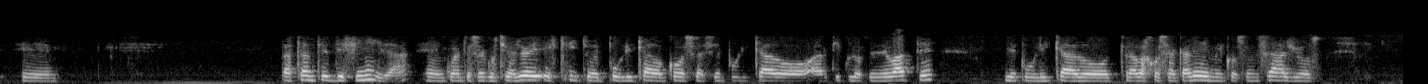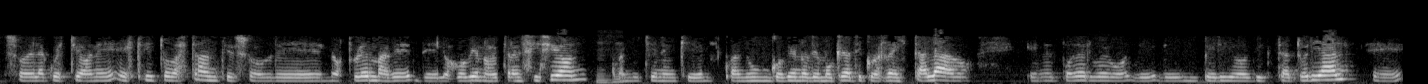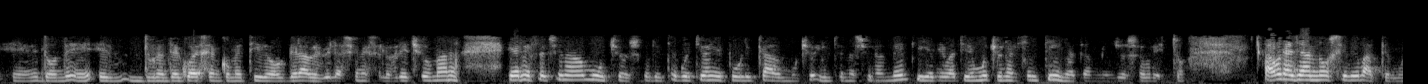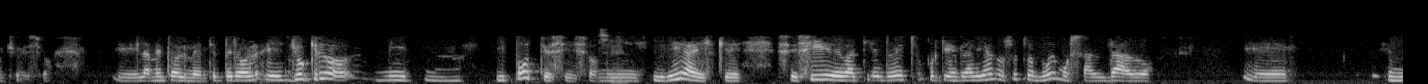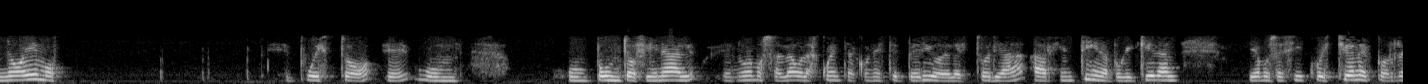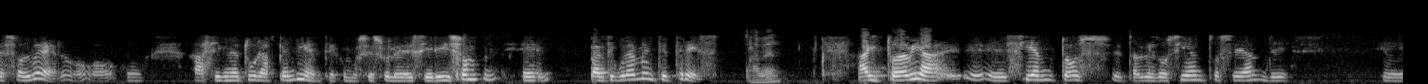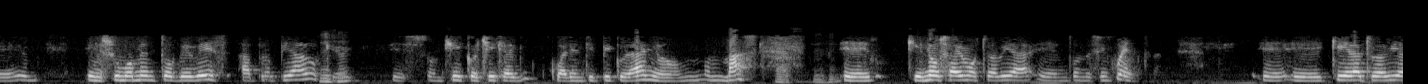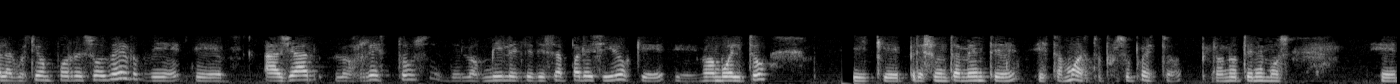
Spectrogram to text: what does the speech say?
bastante definida en cuanto a esa cuestión. Yo he escrito, he publicado cosas, he publicado artículos de debate y he publicado trabajos académicos, ensayos sobre la cuestión. He escrito bastante sobre los problemas de, los gobiernos de transición, cuando tienen que, cuando un gobierno democrático es reinstalado en el poder luego de, un periodo dictatorial eh, eh, donde eh, durante el cual se han cometido graves violaciones a los derechos humanos he reflexionado mucho sobre esta cuestión y he publicado mucho internacionalmente y he debatido mucho en Argentina también yo sobre esto. Ahora ya no se debate mucho eso lamentablemente pero yo creo mi mm, hipótesis o mi idea es que se sigue debatiendo esto porque en realidad nosotros no hemos saldado eh, no hemos puesto eh, un, un punto final, eh, no hemos saldado las cuentas con este periodo de la historia argentina, porque quedan, digamos así, cuestiones por resolver o, asignaturas pendientes, como se suele decir, y son eh, particularmente tres. A ver. Hay todavía cientos, tal vez doscientos sean, de eh, en su momento bebés apropiados, que son chicos, chicas de cuarenta y pico de años más, eh, que no sabemos todavía en dónde se encuentran. Eh, eh, queda todavía la cuestión por resolver de, hallar los restos de los miles de desaparecidos que no han vuelto y que presuntamente están muertos, por supuesto, pero no tenemos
